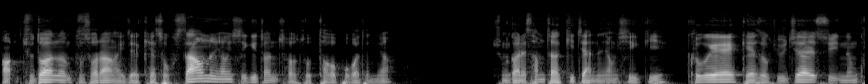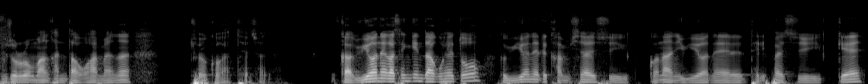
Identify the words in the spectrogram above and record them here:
어, 주도하는 부서랑 이제 계속 싸우는 형식이 전 저 좋다고 보거든요. 중간에 3자가 끼지 않는 형식이 그게 계속 유지할 수 있는 구조로만 간다고 하면은 좋을 것 같아요, 저는. 그러니까 위원회가 생긴다고 해도 그 위원회를 감시할 수 있거나 아니 위원회를 대립할 수 있게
